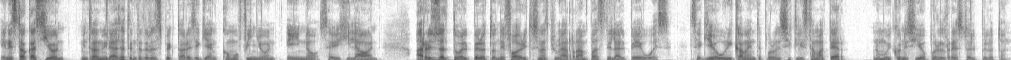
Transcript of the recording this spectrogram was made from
En esta ocasión, mientras miradas atentas de los espectadores seguían cómo Fiñón e Hinault se vigilaban, Arroyo saltó el pelotón de favoritos en las primeras rampas del Alpe d'Huez, seguido únicamente por un ciclista amateur no muy conocido por el resto del pelotón.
